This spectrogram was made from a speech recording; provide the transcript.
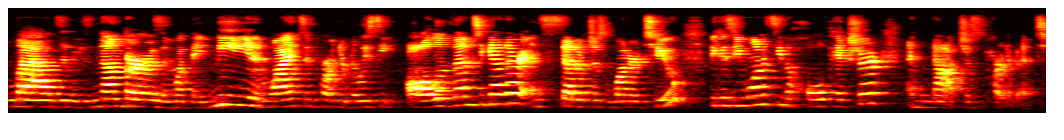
labs and these numbers and what they mean and why it's important to really see all of them together instead of just one or two because you want to see the whole picture and not just part of it.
